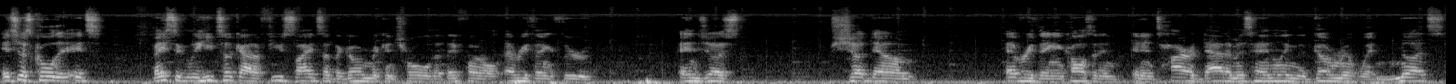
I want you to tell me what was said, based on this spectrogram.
it's just cool that it's basically he took out a few sites that the government controlled that they funnel everything through, and just shut down everything and caused an, an entire data mishandling. The government went nuts.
